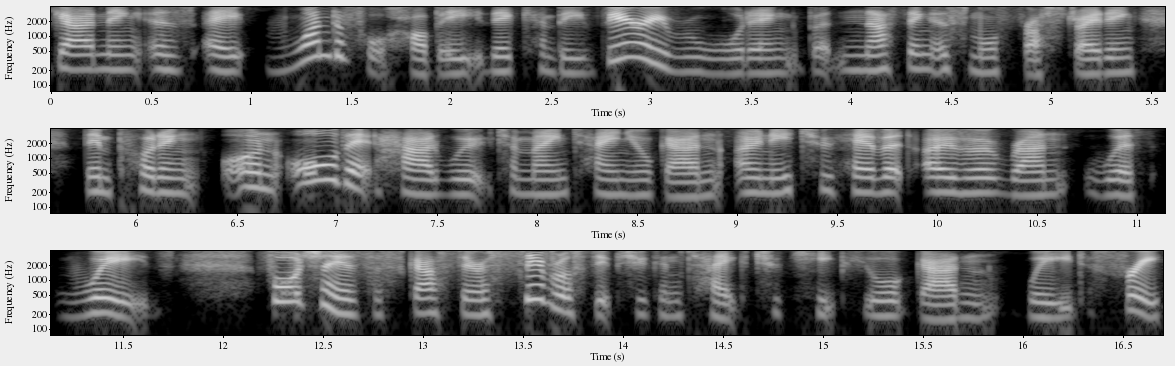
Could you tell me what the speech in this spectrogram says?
gardening is a wonderful hobby that can be very rewarding, but nothing is more frustrating than putting on all that hard work to maintain your garden only to have it overrun with weeds. Fortunately, as discussed, there are several steps you can take to keep your garden weed free,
